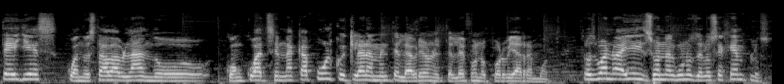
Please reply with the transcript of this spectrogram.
Telles cuando estaba hablando con Cuats en Acapulco y claramente le abrieron el teléfono por vía remota. Entonces, bueno, ahí son algunos de los ejemplos.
